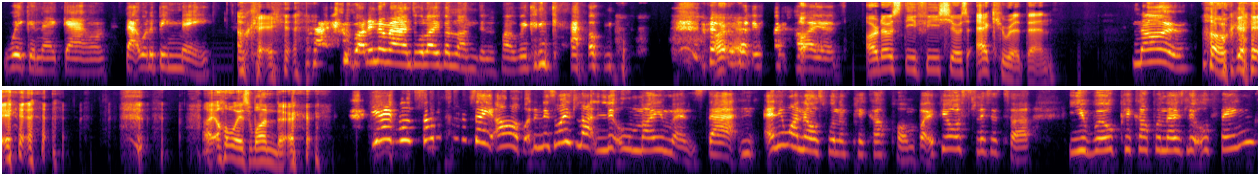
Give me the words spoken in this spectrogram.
wig and their gown, that would have been me. Okay. running around all over London with my wig and gown. are, are, are those TV shows accurate then? No. Okay. I always wonder. yeah, well, sometimes they are, but then there's always like little moments that anyone else wouldn't pick up on. But if you're a solicitor, you will pick up on those little things.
